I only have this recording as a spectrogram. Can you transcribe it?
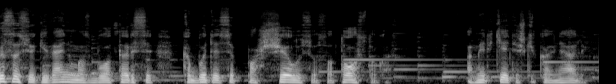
Visas jo gyvenimas buvo tarsi kabutėse pašėlusios atostogos, amerikietiški kalneliai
